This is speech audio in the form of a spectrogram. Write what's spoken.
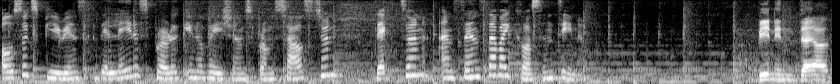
also experienced the latest product innovations from Silestone, Dekton, and Sensa by Cosentino. Being in that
